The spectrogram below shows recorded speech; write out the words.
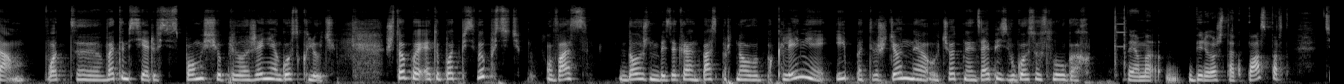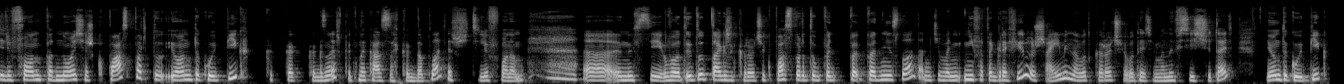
там, вот э, в этом сервисе с помощью приложения Госключ. Чтобы эту подпись выпустить, у вас должен быть загранпаспорт нового поколения и подтвержденная учетная запись в госуслугах. Прямо берешь так паспорт, телефон подносишь к паспорту, и он такой пик, как, как, как знаешь, как на кассах, когда платишь телефоном э, NFC. Вот, и тут также, короче, к паспорту под, под, поднесла, там типа не фотографируешь, а именно вот, короче, вот этим NFC считать. И он такой пик,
